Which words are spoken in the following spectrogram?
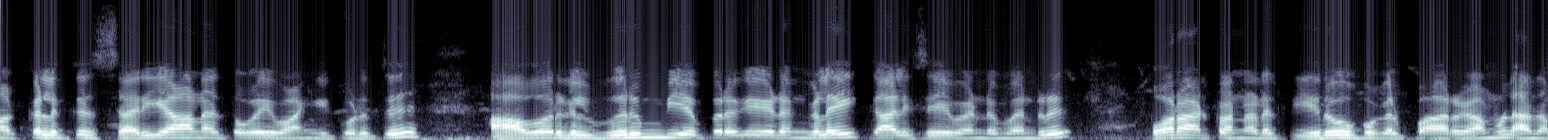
மக்களுக்கு சரியான தொகை வாங்கி கொடுத்து அவர்கள் விரும்பிய பிறகு இடங்களை காலி செய்ய வேண்டும் என்று போராட்டம் நடத்தி இரவு பகல் பார்க்காமல் அந்த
